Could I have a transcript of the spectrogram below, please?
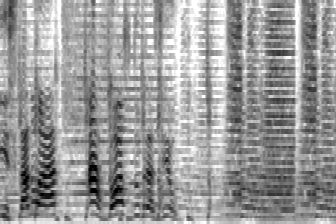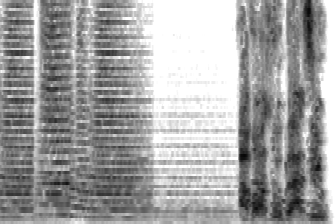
Está no ar a voz do Brasil. A voz do Brasil.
